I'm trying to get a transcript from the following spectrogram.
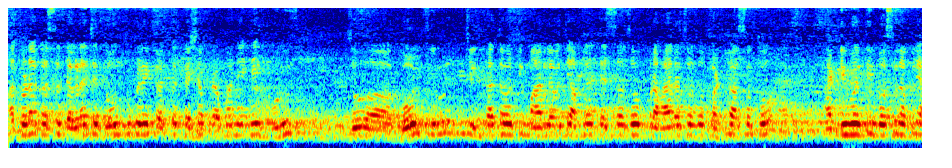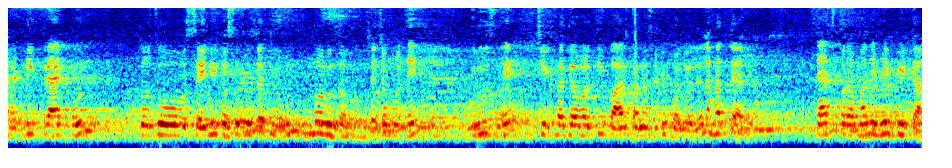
हातोडा कसं दगडाचे दोन तुकडे करतं तशाप्रमाणे हे गुरुज जो गोल फिरून चिलखातावरती मारल्यावरती आपल्या त्याचा जो प्रहाराचा जो फटका असतो तो हड्डीवरती बसून आपली हड्डी क्रॅक होऊन तो जो सैनिक असतो तो जखमी होऊन मरून जातो. त्याच्यामुळे हे गुरुज हे चिलखतावरती वार करण्यासाठी बनवलेलं हत्यार आहे. त्याचप्रमाणे हे विटा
